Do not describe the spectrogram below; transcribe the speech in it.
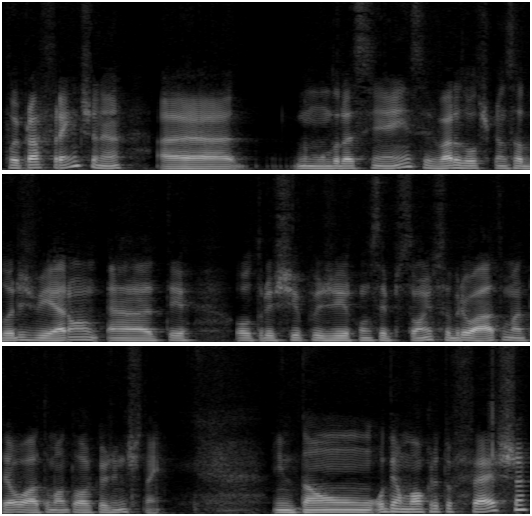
foi para frente, né? É, no mundo da ciência, vários outros pensadores vieram a ter outros tipos de concepções sobre o átomo até o átomo atual que a gente tem. Então, o Demócrito fecha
